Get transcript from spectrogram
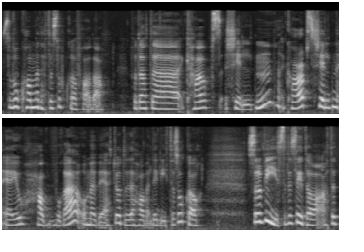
Så hvor kommer dette sukkeret fra, da? For at eh, carbs-kilden carbs-kilden er jo havre, og vi vet jo at det har veldig lite sukker. Så da viser det seg da at det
